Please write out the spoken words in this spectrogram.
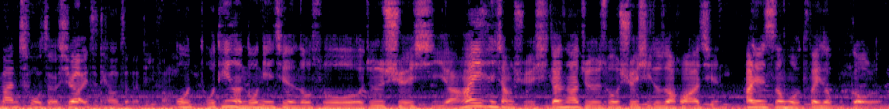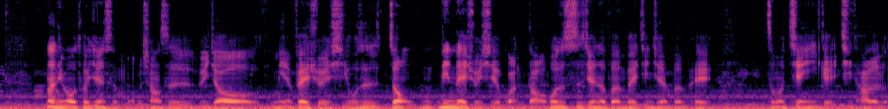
蛮挫折，需要一直调整的地方。我我听很多年轻人都说，就是学习啊，他也很想学习，但是他觉得说学习就是要花钱，他连生活费都不够了。那你有没有推荐什么，像是比较免费学习，或是这种另类学习的管道，或是时间的分配、金钱的分配，怎么建议给其他的人？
